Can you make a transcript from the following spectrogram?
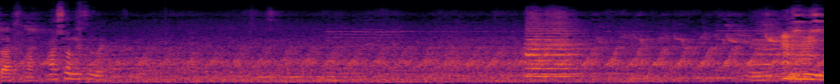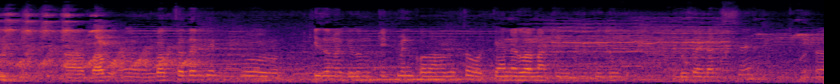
করতে আসলাম। আসো নিচে যাই আর বাবু- বাচ্চাদেরকে একটু কি যেন কি যেন ট্রিটমেন্ট করা হবে তো ক্যানেলা নাকি ঢুকাই রাখছে ওটা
